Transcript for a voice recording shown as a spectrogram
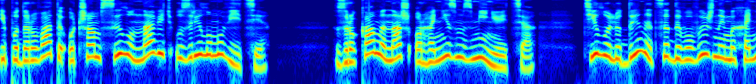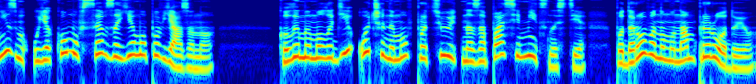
і подарувати очам силу навіть у зрілому віці. З роками наш організм змінюється. Тіло людини це дивовижний механізм, у якому все взаємопов'язано. Коли ми молоді, очі немов працюють на запасі міцності, подарованому нам природою.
